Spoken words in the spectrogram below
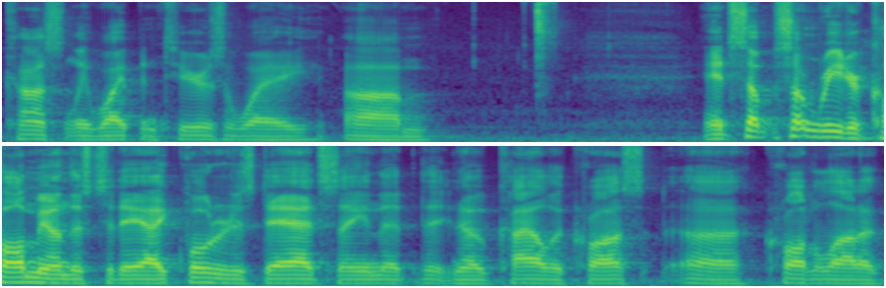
constantly wiping tears away. Um, and some some reader called me on this today. I quoted his dad saying that, that you know Kyle had crossed, uh, crawled a lot of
